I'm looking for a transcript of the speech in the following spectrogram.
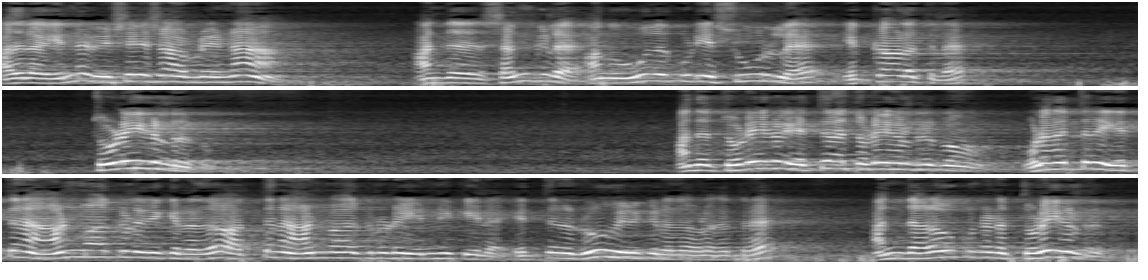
அதில் என்ன விசேஷம் அப்படின்னா அந்த சங்கில் அங்கே ஊதக்கூடிய சூரில் எக்காலத்தில் துளைகள் இருக்கும். அந்த துளைகள் எத்தனை துளைகள் இருக்கும்? உலகத்தில் எத்தனை ஆன்மாக்கள் இருக்கிறதோ அத்தனை ஆன்மாக்களுடைய எண்ணிக்கையில் எத்தனை ரூ இருக்கிறதோ உலகத்தில் அந்த அளவுக்கு உண்டான துளைகள் இருக்கு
